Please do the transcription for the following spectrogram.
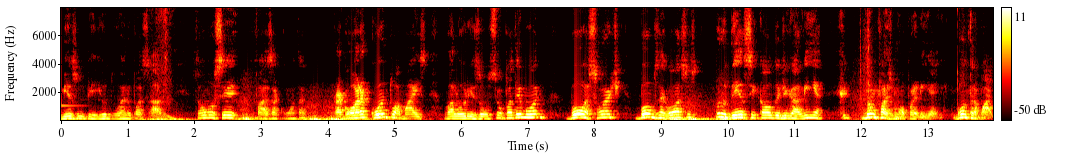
mesmo período do ano passado. Então você faz a conta agora, quanto a mais valorizou o seu patrimônio, boa sorte, bons negócios, prudência e caldo de galinha não faz mal para ninguém. Bom trabalho.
